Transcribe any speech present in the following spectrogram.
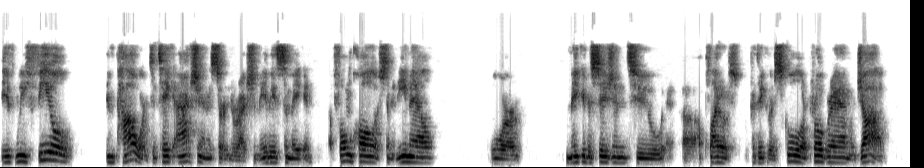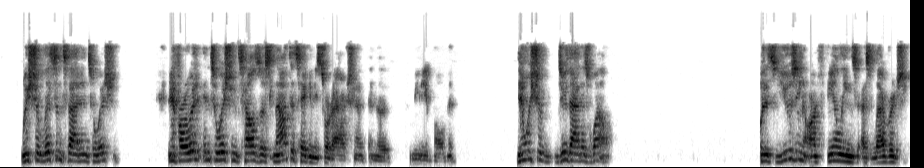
If we feel empowered to take action in a certain direction, maybe it's to make a phone call or send an email or make a decision to uh, apply to a particular school or program or job, we should listen to that intuition. And if our intuition tells us not to take any sort of action in the immediate moment, then we should do that as well. But it's using our feelings as leverage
